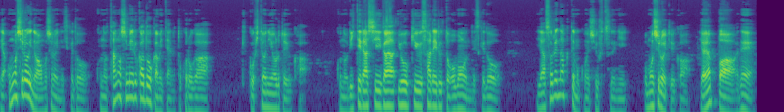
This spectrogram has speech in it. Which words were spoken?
いや、面白いのは面白いんですけど、この楽しめるかどうかみたいなところが結構人によるというか、このリテラシーが要求されると思うんですけど、いや、それなくても今週普通に面白いというか、いや、やっぱね、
